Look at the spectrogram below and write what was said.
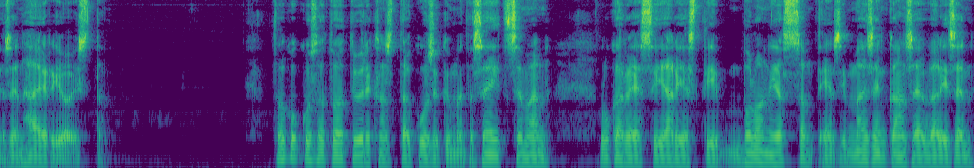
ja sen häiriöistä. Toukokuussa 1967 Lukareessi järjesti Boloniassa ensimmäisen kansainvälisen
